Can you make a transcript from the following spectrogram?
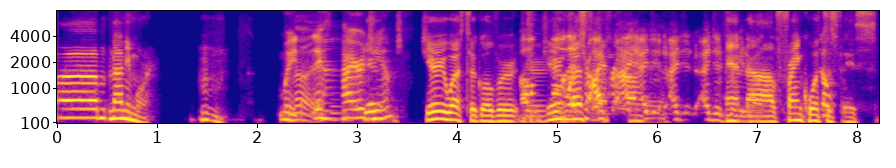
um not anymore. Mm-mm. Wait, No, they hired Yeah. GM? Jerry West took over. Oh, Jerry oh, that's West right. I, I, I did. I did. I did. and uh. Frank, what's No. his face?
